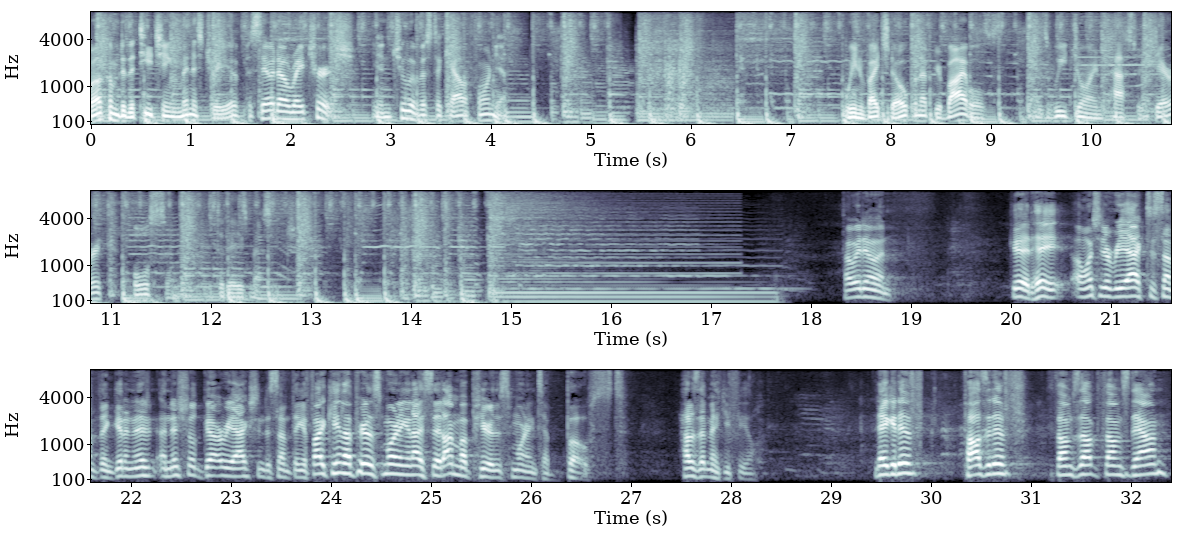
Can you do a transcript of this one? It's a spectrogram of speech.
Welcome to the teaching ministry of Paseo del Rey Church in Chula Vista, California. We invite you to open up your Bibles as we join Pastor Derek Olson in today's message. How are we doing? Good. Hey, I want you to react to something. Get an initial gut reaction to something. If I came up here this morning and I said, I'm up here this morning to boast, how does that make you feel? Negative? Positive? Thumbs up? Thumbs down?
